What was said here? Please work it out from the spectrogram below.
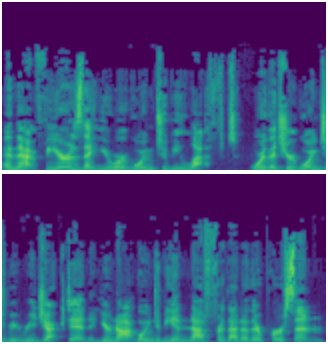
And that fear is that you are going to be left or that you're going to be rejected. You're not going to be enough for that other person.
